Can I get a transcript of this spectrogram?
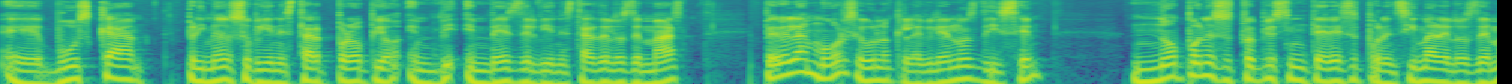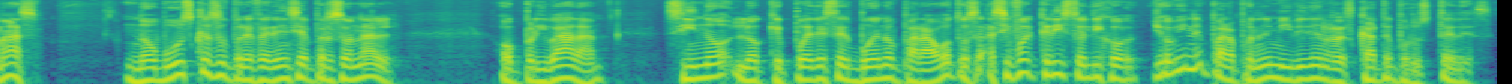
eh, busca primero su bienestar propio en, en vez del bienestar de los demás, pero el amor, según lo que la Biblia nos dice, no pone sus propios intereses por encima de los demás, no busca su preferencia personal o privada, sino lo que puede ser bueno para otros. Así fue Cristo, él dijo, yo vine para poner mi vida en rescate por ustedes.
